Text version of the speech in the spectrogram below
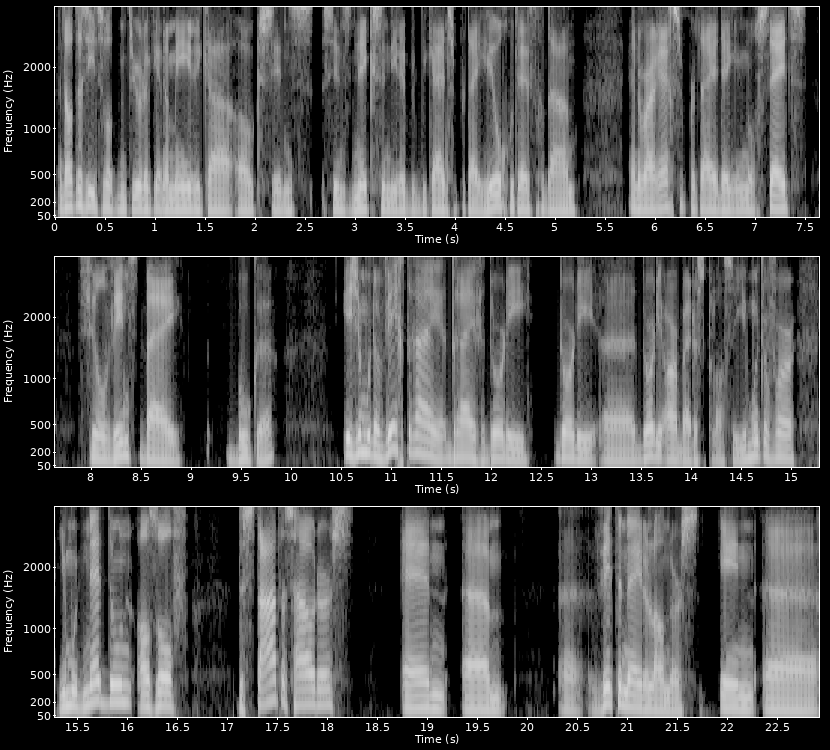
En dat is iets wat natuurlijk in Amerika ook sinds, sinds Nixon, die Republikeinse partij, heel goed heeft gedaan. En waar rechtse partijen, denk ik, nog steeds veel winst bij boeken. Is je moet een wicht draaien, drijven door die, door, die, eh, door die arbeidersklasse. Je moet, ervoor, je moet net doen alsof de statushouders en ehm, eh, witte Nederlanders in, eh, eh,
